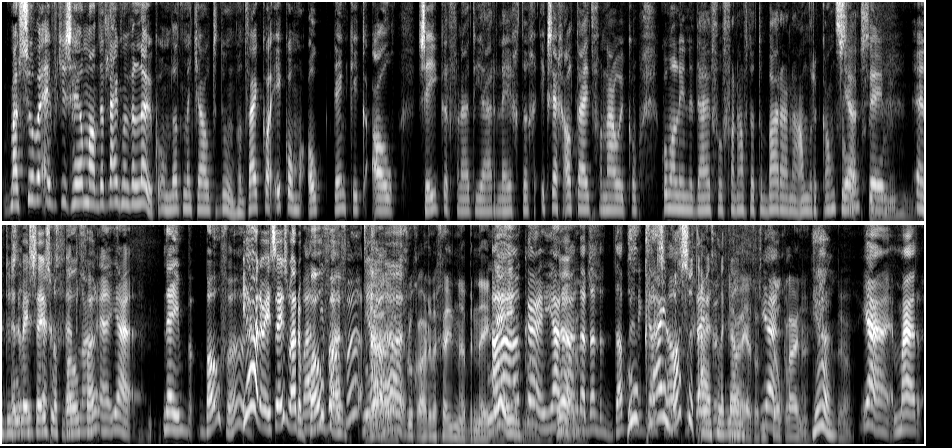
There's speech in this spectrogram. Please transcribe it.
Maar zullen we eventjes helemaal. Dat lijkt me wel leuk om dat met jou te doen. Want wij, ik kom ook, denk ik, al zeker vanuit de jaren negentig. Ik zeg altijd van nou, ik kom, kom al in de duivel vanaf dat de bar aan de andere kant stond. Ja, same. En, dus En de dat is nog boven? Eh, ja, nee, boven. Ja, de wc's waren, boven. boven? Ja, Ja. ja, vroeger hadden we geen eh, beneden. Nee. Ah, oké. Ja, Ja. nou, nou, dat, Hoe klein was het vergeten. eigenlijk dan? Ja, ja, het was nog Ja. veel kleiner. Ja. Ja. Ja, maar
